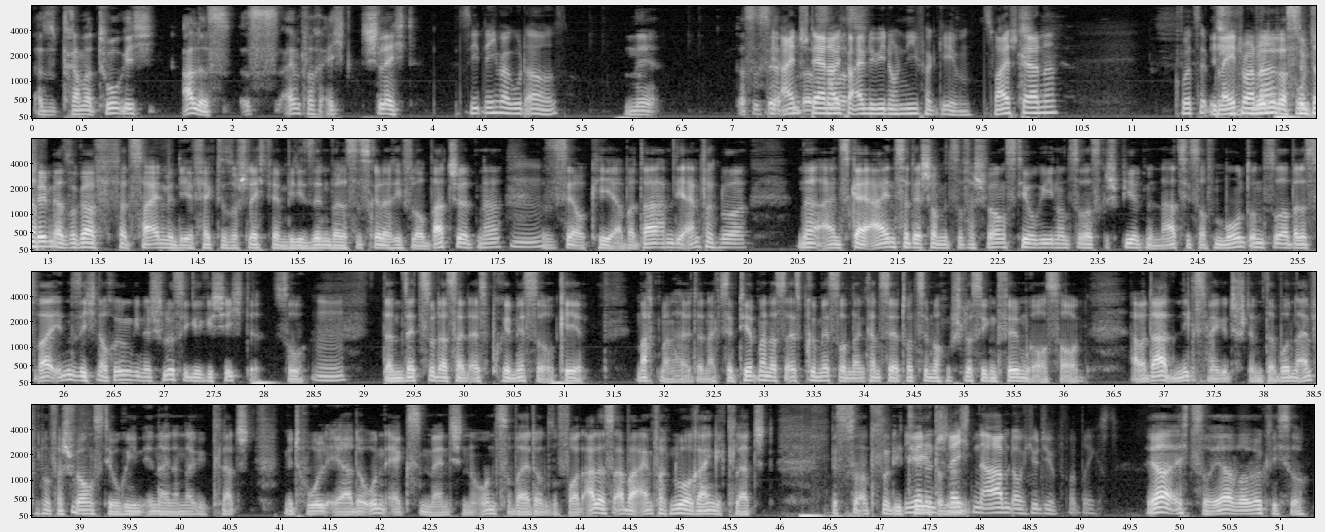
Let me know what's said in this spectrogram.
Also dramaturgisch alles. Es ist einfach echt schlecht. Sieht nicht mal gut aus. Nee. Das ist Die ja einen Stern habe ich bei IMDb noch nie vergeben. Zwei Sterne. Kurze Ich Blade Runner. würde das dem Film ja sogar verzeihen, wenn die Effekte so schlecht wären, wie die sind, weil das ist relativ low budget, ne? Mhm. Das ist ja okay, aber da haben die einfach nur, ne, ein Sky 1 hat ja schon mit so Verschwörungstheorien und sowas gespielt, mit Nazis auf dem Mond und so, aber das war in sich noch irgendwie eine schlüssige Geschichte. So. Mhm. Dann setzt du das halt als Prämisse, okay. Macht man halt. Dann akzeptiert man das als Prämisse und dann kannst du ja trotzdem noch einen schlüssigen Film raushauen. Aber da hat nichts mehr gestimmt. Da wurden einfach nur Verschwörungstheorien ineinander geklatscht mit Hohlerde und Echsenmännchen und so weiter und so fort. Alles aber einfach nur reingeklatscht bis zur Absurdität. Wie wenn du einen schlechten Abend auf YouTube verbringst. Ja, echt so. Ja, war wirklich so.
